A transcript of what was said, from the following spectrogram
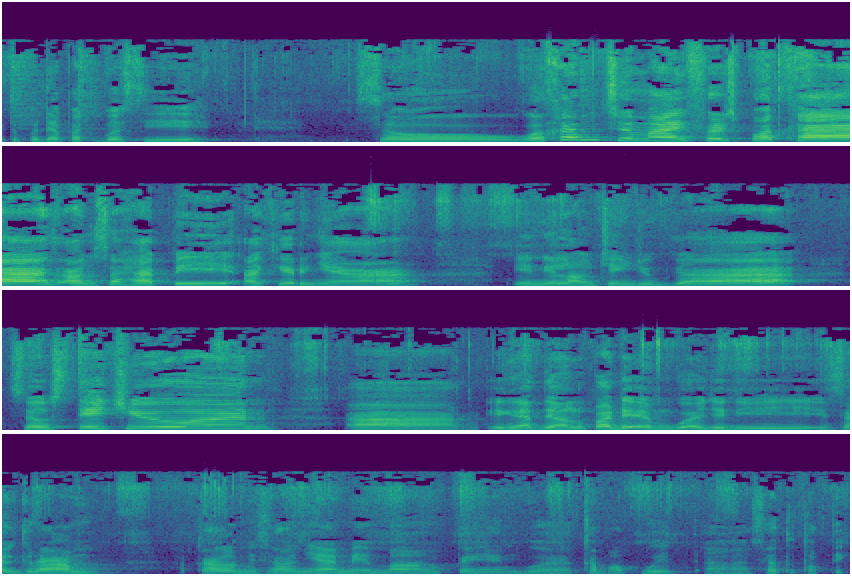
Itu pendapat gue sih. So welcome to my first podcast. I'm so happy akhirnya ini launching juga. So stay tuned Uh, ingat jangan lupa DM gue aja di Instagram kalau misalnya memang pengen gue come up with uh, satu topik.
